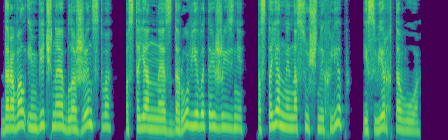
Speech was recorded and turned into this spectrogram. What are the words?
даровал им вечное блаженство, постоянное здоровье в этой жизни, постоянный насущный хлеб и сверх того,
